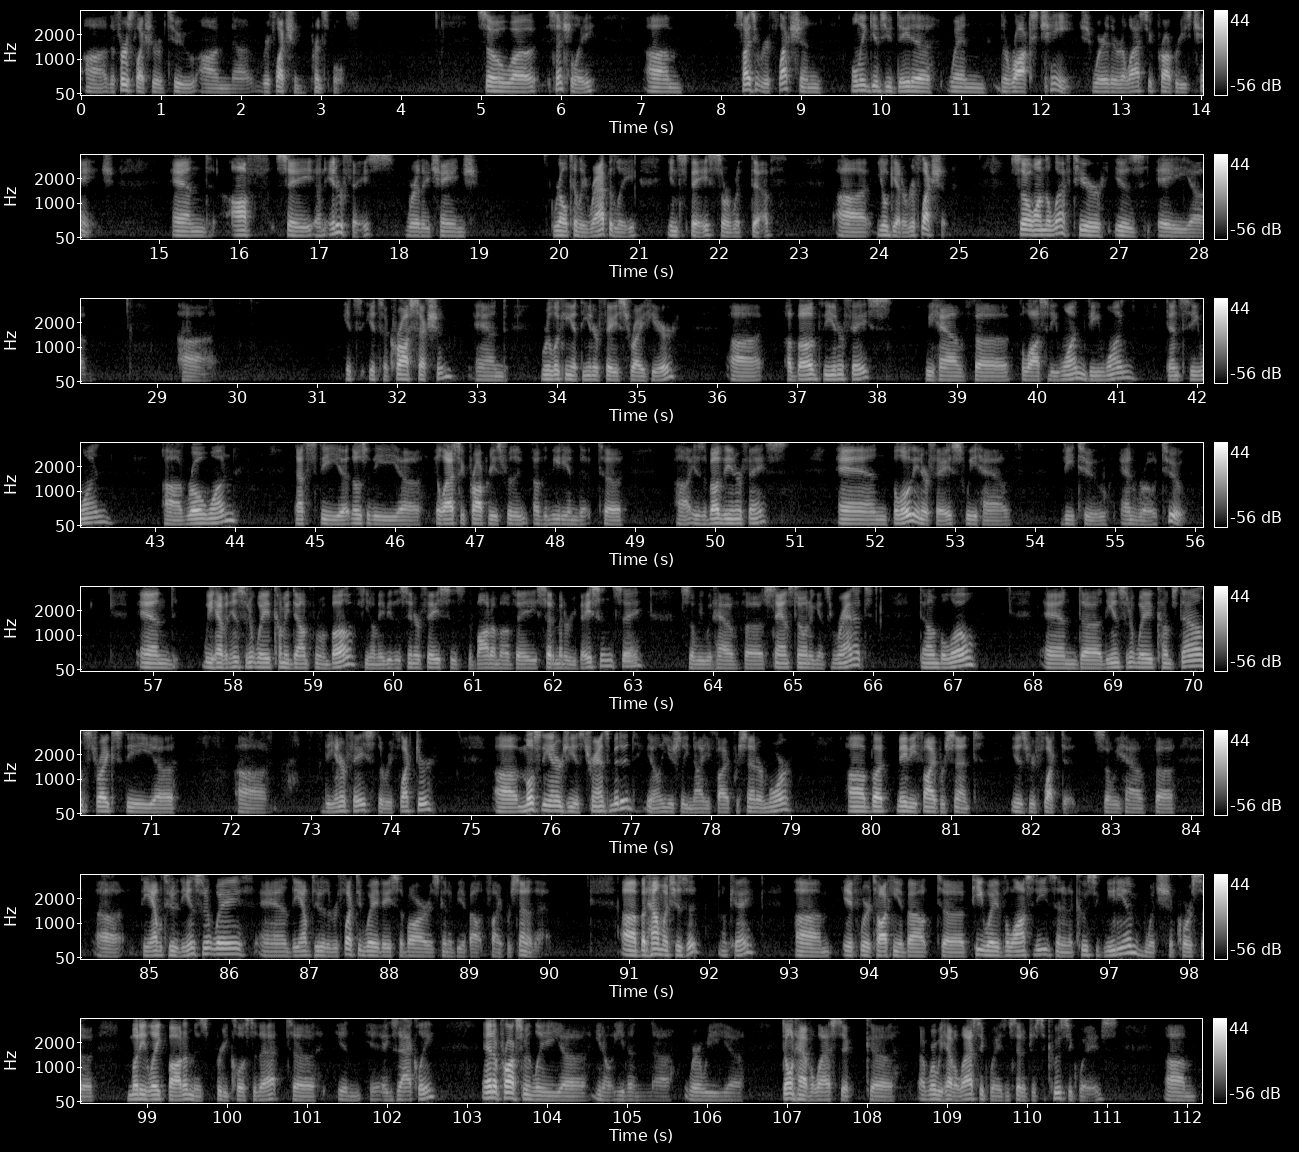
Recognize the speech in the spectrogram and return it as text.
uh, the first lecture of two on reflection principles. So essentially, um, seismic reflection only gives you data when the rocks change, where their elastic properties change. And off, say, an interface where they change relatively rapidly in space or with depth, uh, you'll get a reflection. So on the left here is a uh, uh, it's it's a cross section, and we're looking at the interface right here. Uh, above the interface, we have uh, velocity one, v1, density one, uh, rho one. That's the uh, those are the elastic properties for the of the medium that is above the interface, and below the interface we have v2 and rho 2. And we have an incident wave coming down from above. You know, maybe this interface is the bottom of a sedimentary basin, say. So we would have uh, sandstone against granite down below. And uh, the incident wave comes down, strikes the, uh, uh the interface, the reflector. Uh, most of the energy is transmitted, you know, usually 95% or more. Uh, but maybe 5% is reflected. So we have uh, the amplitude of the incident wave and the amplitude of the reflected wave a sub r is going to be about 5% of that. Uh, but how much is it? Okay, um, if we're talking about uh, p wave velocities in an acoustic medium, which of course a muddy lake bottom is pretty close to that uh, in, exactly, and approximately uh, you know even where we don't have elastic where we have elastic waves instead of just acoustic waves. Um,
